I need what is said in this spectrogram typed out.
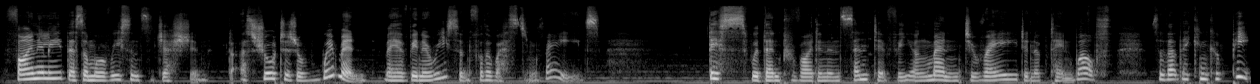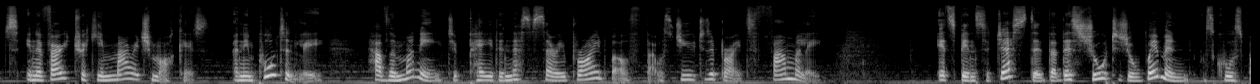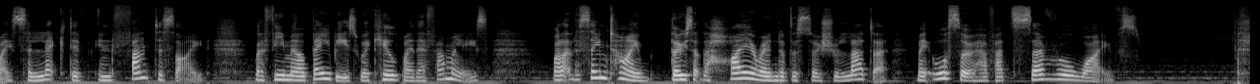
Finally, there's a more recent suggestion that a shortage of women may have been a reason for the Western raids. This would then provide an incentive for young men to raid and obtain wealth so that they can compete in a very tricky marriage market and, importantly, have the money to pay the necessary bride wealth that was due to the bride's family. It's been suggested that this shortage of women was caused by selective infanticide, where female babies were killed by their families, while at the same time, those at the higher end of the social ladder may also have had several wives.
